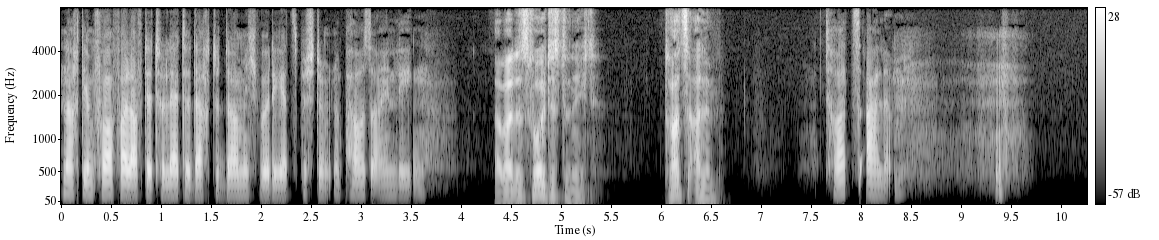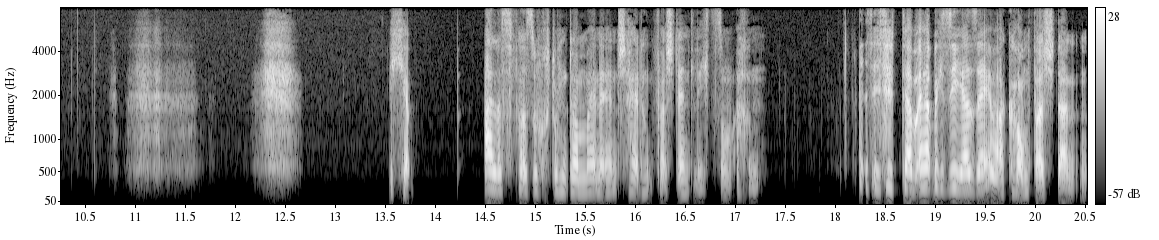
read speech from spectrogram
Nach dem Vorfall auf der Toilette dachte Dom, ich würde jetzt bestimmt eine Pause einlegen. Aber das wolltest du nicht. Trotz allem. Trotz allem. Ich habe alles versucht, um Dom meine Entscheidung verständlich zu machen. Dabei habe ich sie ja selber kaum verstanden.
